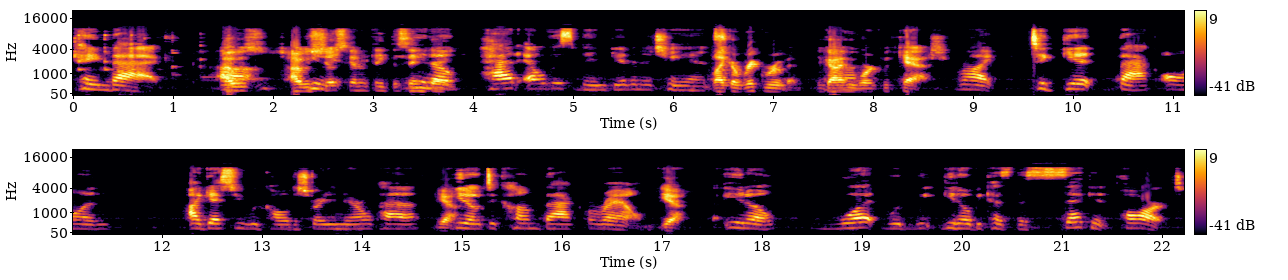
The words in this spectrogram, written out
came back. I was um, I was just gonna think the same you thing. know, had Elvis been given a chance, like a Rick Rubin, the guy who Uh-huh. worked with Cash. right, to get back on, I guess you would call it the straight and narrow path, Yeah, you know, to come back around, yeah, you know, what would we, you know, because the second part,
